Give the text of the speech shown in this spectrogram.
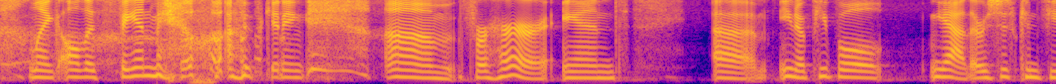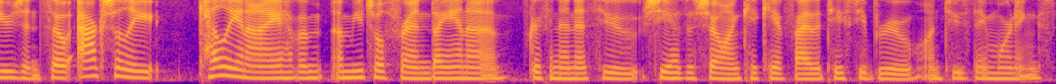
like all this fan mail I was getting um, for her, and um, you know, people. Yeah, there was just confusion. So actually. Kelly and I have a, a mutual friend, Diana Griffin Ennis, who she has a show on KKFI, The Tasty Brew, on Tuesday mornings.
